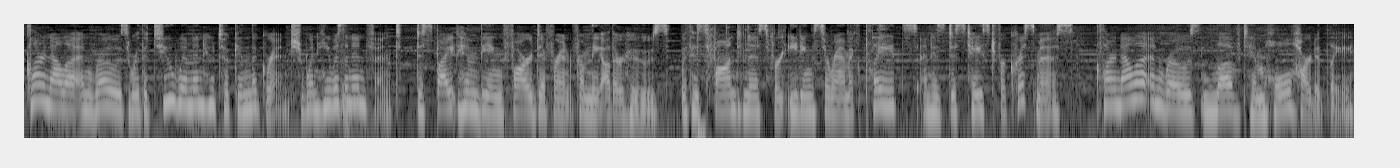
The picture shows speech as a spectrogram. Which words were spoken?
Clarnella and Rose were the two women who took in the Grinch when he was an infant, despite him being far different from the other Who's. With his fondness for eating ceramic plates and his distaste for Christmas, Clarnella and Rose loved him wholeheartedly.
